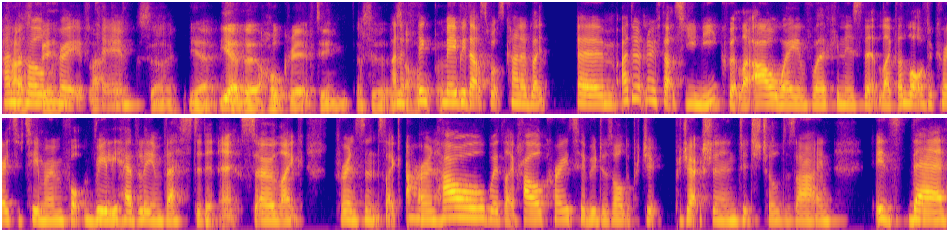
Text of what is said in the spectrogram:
And the whole creative lacking. team. So yeah, yeah, the whole creative team. As a, as and I whole, think but- maybe that's what's kind of like um I don't know if that's unique, but like our way of working is that like a lot of the creative team are invo- really heavily invested in it. So like for instance, like Aaron Howell with like Howell Creative, who does all the proje- projection and digital design, is there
